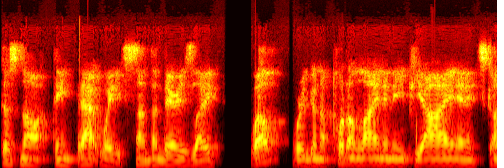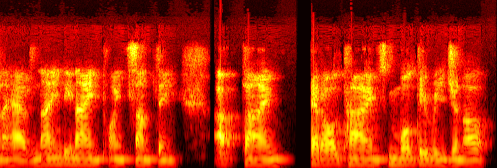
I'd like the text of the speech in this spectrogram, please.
does not think that way. Santander is like, well, we're going to put online an API and it's going to have 99 point something uptime at all times, multi regional,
